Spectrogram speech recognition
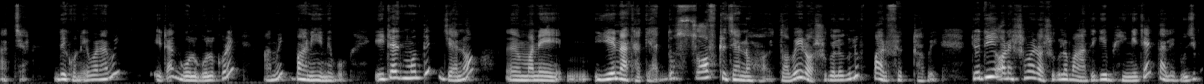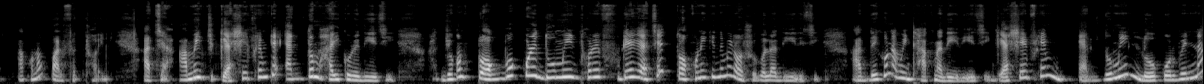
আচ্ছা দেখুন, এবার আমি এটা গোল গোল করে আমি বানিয়ে নেব। এটার মধ্যে যেন মানে ইয়ে না থাকে, একদম সফট যেন হয় তবে রসগোল্লাগুলো পারফেক্ট হবে। যদি অনেক সময় রসগোল্লা বানাতে গিয়ে ভেঙে যায়, তাহলে বুঝবেন এখনও পারফেক্ট হয়নি। আচ্ছা আমি গ্যাসের ফ্লেমটা একদম হাই করে দিয়েছি। যখন টকবক করে দু মিনিট ধরে ফুটে গেছে, তখনই কিন্তু আমি রসগোল্লা দিয়ে দিয়েছি। আর দেখুন, আমি ঢাকনা দিয়ে দিয়েছি। গ্যাসের ফ্লেম একদমই লো করবেন না,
